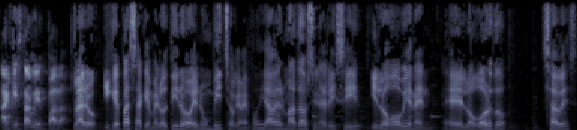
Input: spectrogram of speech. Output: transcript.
aquí está mi espada. Claro, ¿y qué pasa? Que me lo tiro en un bicho que me podía haber matado sin elixir y luego vienen eh, lo gordo, ¿sabes?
